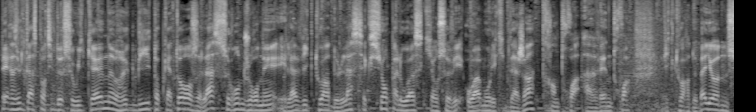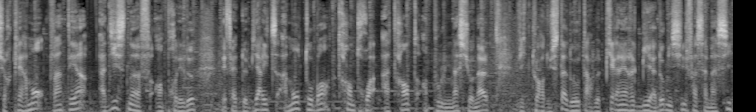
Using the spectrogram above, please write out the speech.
Les résultats sportifs de ce week-end, rugby top 14, la seconde journée et la victoire de la section paloise qui recevait au hameau l'équipe d'Agen, 33 à 23. Victoire de Bayonne sur Clermont 21 à 19 en Pro D2. Défaite de Biarritz à Montauban 33 à 30 en poule nationale. Victoire du Stade Tarbes Pyrénées Rugby à domicile face à Massy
